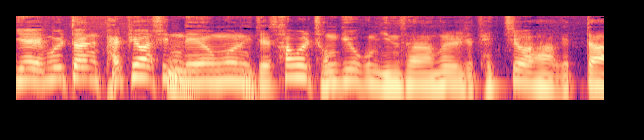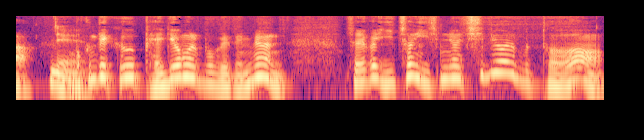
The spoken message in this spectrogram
예, 뭐 일단 발표하신 음. 내용은 이제 4월 정기요금 인상을 이제 백지화하겠다. 네. 뭐 근데 그 배경을 보게 되면 저희가 2020년 12월부터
